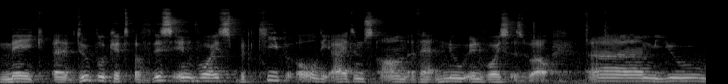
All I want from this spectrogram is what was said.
make a duplicate of this invoice but keep all the items on that new invoice as well? Um, you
